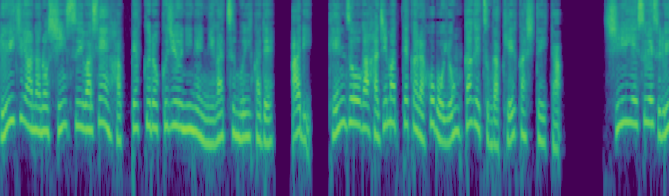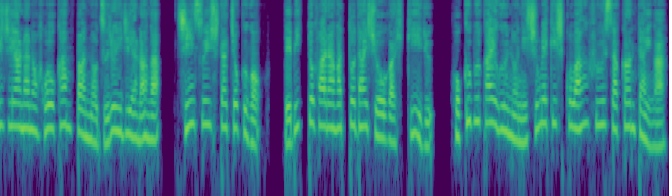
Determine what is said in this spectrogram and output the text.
ルイジアナの浸水は1862年2月6日であり、建造が始まってからほぼ4ヶ月が経過していた。CSS ルイジアナの砲艦板のズルイジアナが浸水した直後、デビッド・ファラガット大将が率いる北部海軍の西メキシコ湾封鎖艦隊が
